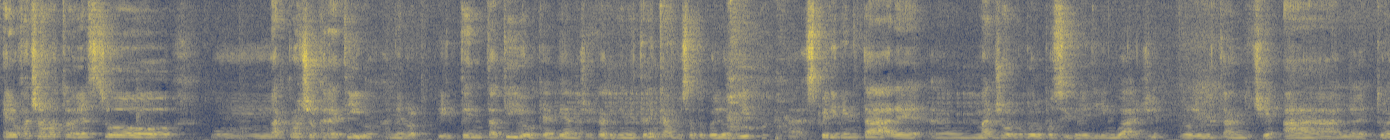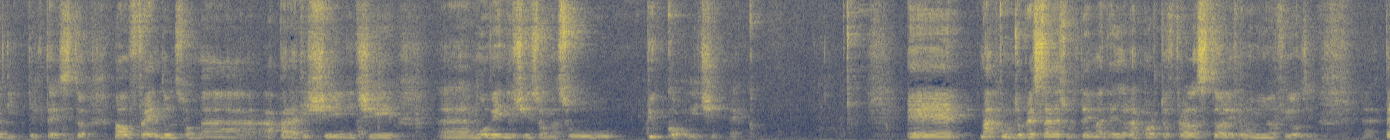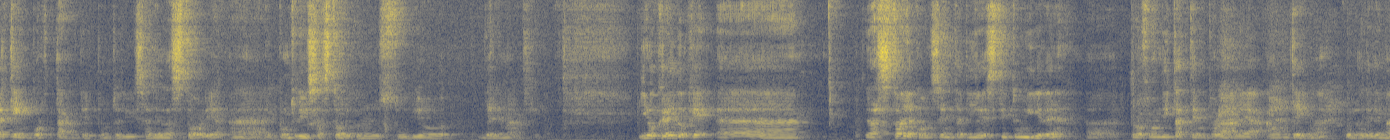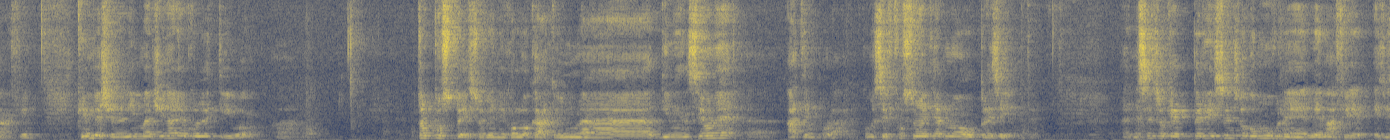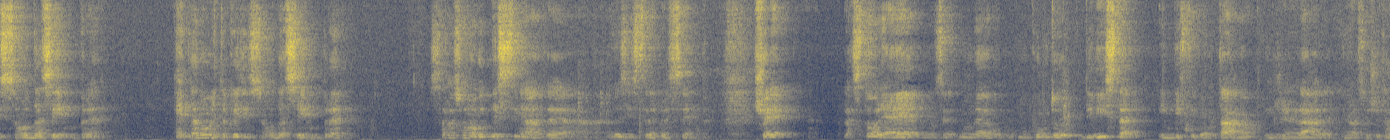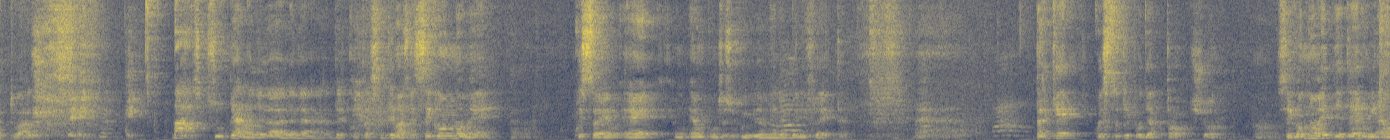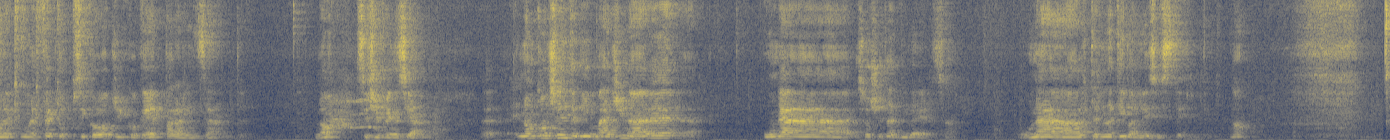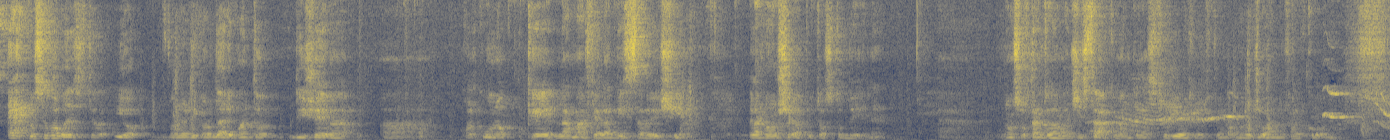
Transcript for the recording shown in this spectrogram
e lo facciamo attraverso un approccio creativo, almeno il tentativo che abbiamo cercato di mettere in campo è stato quello di uh, sperimentare uh, un maggior numero possibile di linguaggi, non limitandoci alla lettura di, del testo, ma offrendo insomma, apparati scenici, uh, muovendoci insomma, su più codici. Ecco. E, ma appunto per stare sul tema del rapporto fra la storia e i fenomeni mafiosi, perché è importante il punto di vista della storia, eh, il punto di vista storico nello studio delle mafie? Io credo che eh, la storia consenta di restituire eh, profondità temporale a, a, un tema, quello delle mafie, che invece nell'immaginario collettivo eh, troppo spesso viene collocato in una dimensione eh, atemporale, come se fosse un eterno presente. Eh, nel senso che per il senso comune le mafie esistono da sempre, e dal momento che esistono da sempre sono destinate ad esistere per sempre. Cioè la storia è un, un, un punto di vista in difficoltà no? in generale nella società attuale. Ma sul piano della, della, del contrasto antimafia secondo me eh, questo è, è, è, un punto su cui bisognerebbe riflettere. Eh, perché questo tipo di approccio secondo me determina un, un effetto psicologico che è paralizzante no? se ci pensiamo, eh, non consente di immaginare una società diversa, un'alternativa all'esistente. No? E a questo proposito io vorrei ricordare quanto diceva uh, qualcuno che la mafia l'ha vista da vicino, la conosceva piuttosto bene, uh, non soltanto da magistrato, ma anche da studioso del fenomeno, Giovanni Falcone.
